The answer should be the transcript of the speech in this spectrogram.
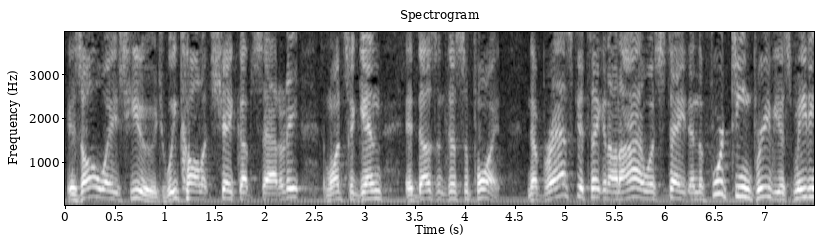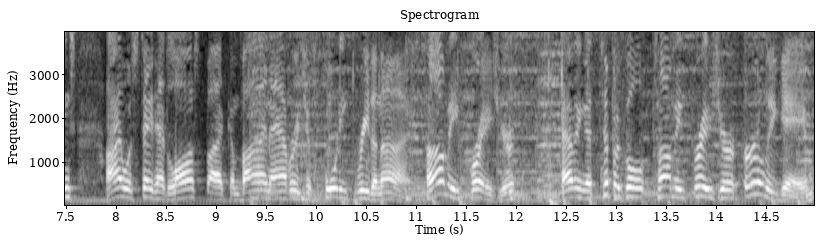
is always huge. We call it Shake Up Saturday, and once again, it doesn't disappoint. Nebraska taking on Iowa State. In the 14 previous meetings, Iowa State had lost by a combined average of 43 to 9. Tommie Frazier having a typical Tommie Frazier early game,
